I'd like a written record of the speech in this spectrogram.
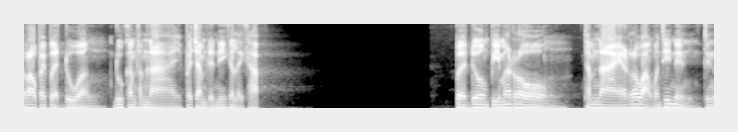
เราไปเปิดดวง ดูคำทำนายประจำเดือนนี้กันเลยครับ เปิดดวงปีมะโรง ทำนายระหว่างวันที่ 1 ถึง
